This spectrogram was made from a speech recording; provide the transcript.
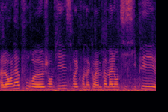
Alors là, pour janvier, c'est vrai qu'on a quand même pas mal anticipé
